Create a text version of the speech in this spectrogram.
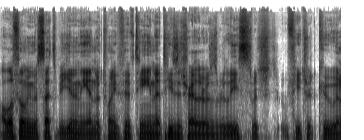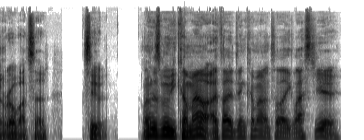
Although filming was set to begin in the end of 2015, a teaser trailer was released which featured Koo in a robot suit. Suit. When did this movie come out? I thought it didn't come out until like last year.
